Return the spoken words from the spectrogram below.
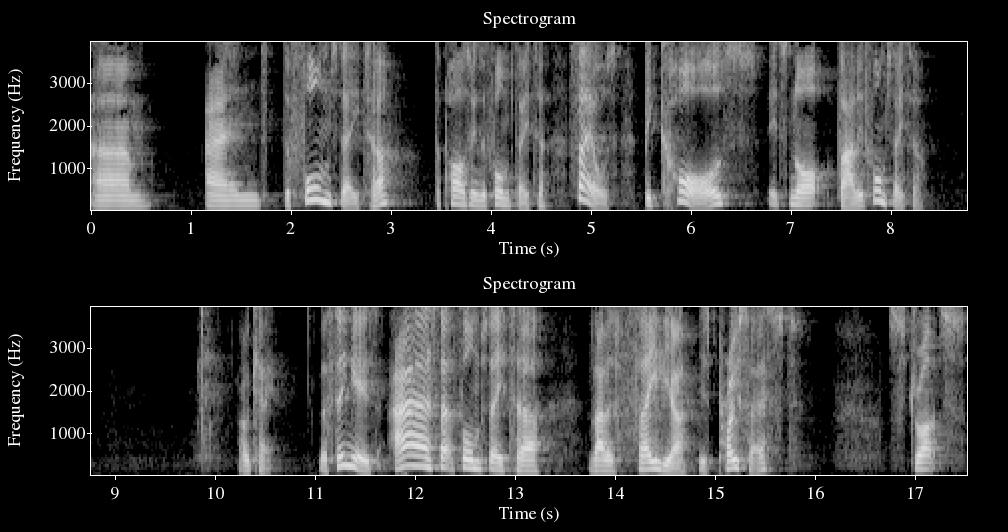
Um, and the forms data, the parsing of the forms data, fails because it's not valid forms data. Okay. The thing is, as that forms data valid failure is processed, struts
